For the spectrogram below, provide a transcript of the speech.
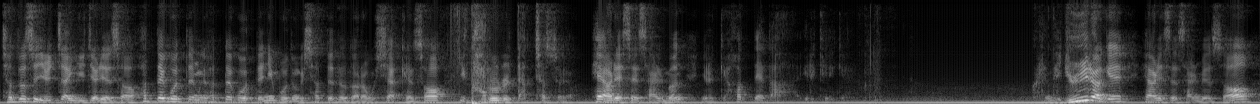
전도서 1장 2절에서 헛되고 헛되면 헛되고 헛되니 모든 것이 헛되도다라고 시작해서 이 가로를 딱 쳤어요. 해 아래서의 삶은 이렇게 헛되다 이렇게 얘기해요. 그런데 유일하게 해 아래서 살면서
